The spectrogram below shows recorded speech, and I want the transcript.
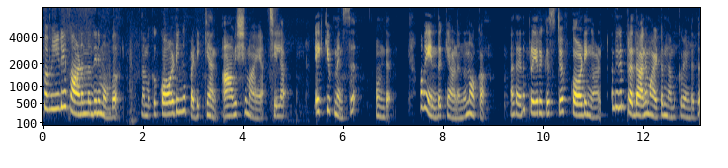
ഇപ്പോൾ വീഡിയോ കാണുന്നതിന് മുമ്പ് നമുക്ക് കോഡിംഗ് പഠിക്കാൻ ആവശ്യമായ ചില എക്യുപ്മെന്റ്സ് ഉണ്ട്. അവ എന്തൊക്കെയാണെന്ന് നോക്കാം. അതായത് പ്രീ റിക്വസ്റ്റ് ഓഫ് കോഡിംഗ് ആണ്. അതിന് പ്രധാനമായിട്ടും നമുക്ക് വേണ്ടത്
